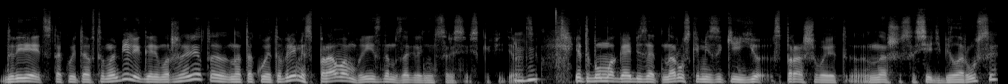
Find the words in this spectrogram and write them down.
доверяется такой-то автомобиль Игорю Маржарета на такое-то время с правом выездом за границу Российской Федерации. Угу. Эта бумага обязательно на русском языке ее спрашивают наши соседи белорусы.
